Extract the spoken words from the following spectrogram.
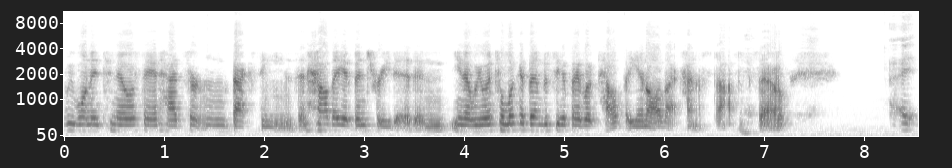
we wanted to know if they had had certain vaccines and how they had been treated, and you know, we went to look at them to see if they looked healthy and all that kind of stuff. So. I,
